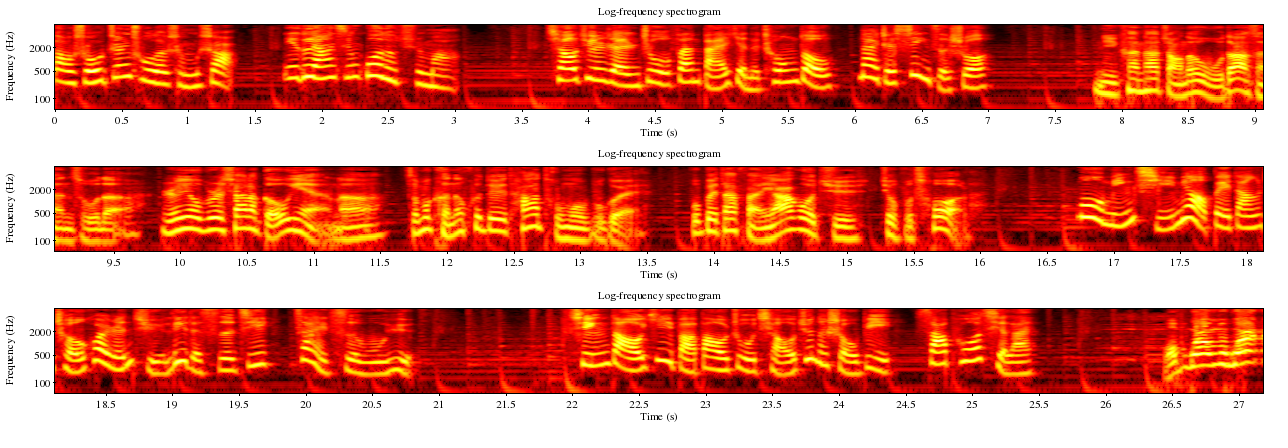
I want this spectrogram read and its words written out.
到时候真出了什么事儿，你的良心过得去吗？”乔俊忍住翻白眼的冲动，耐着性子说：“你看他长得五大三粗的，人又不是瞎了狗眼了，怎么可能会对他图谋不轨？不被他反压过去就不错了。”莫名其妙被当成坏人举例的司机再次无语。秦导一把抱住乔俊的手臂，撒泼起来：“我不管，我不管，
